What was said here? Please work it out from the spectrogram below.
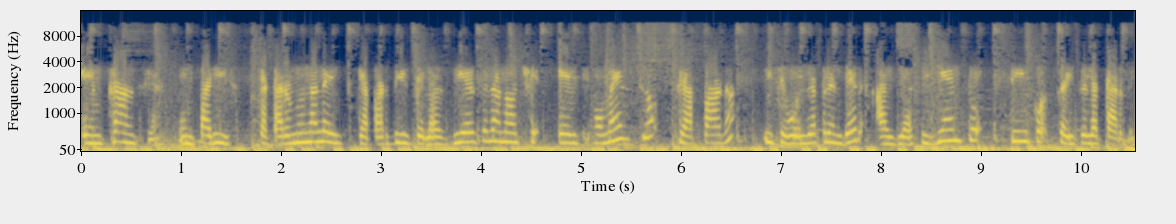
En Francia, en París, sacaron una ley que a partir de las 10 de la noche el comercio se apaga y se vuelve a prender al día siguiente, 5, 6 de la tarde.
